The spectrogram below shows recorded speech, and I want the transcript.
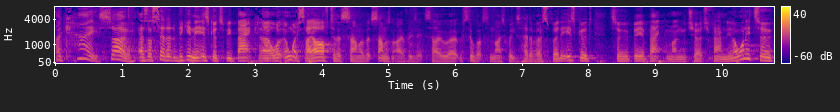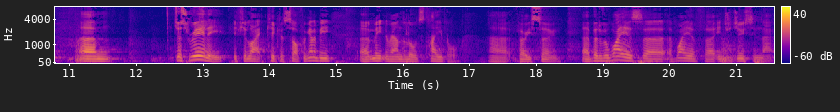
Okay, so as I said at the beginning, it is good to be back. Uh, I almost say after the summer, but summer's not over, is it? So uh, we've still got some nice weeks ahead of us. But it is good to be back among the church family. And I wanted to um, just really, if you like, kick us off. We're going to be uh, meeting around the Lord's table uh, very soon. Uh, but of a way, as, uh, a way of introducing that,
